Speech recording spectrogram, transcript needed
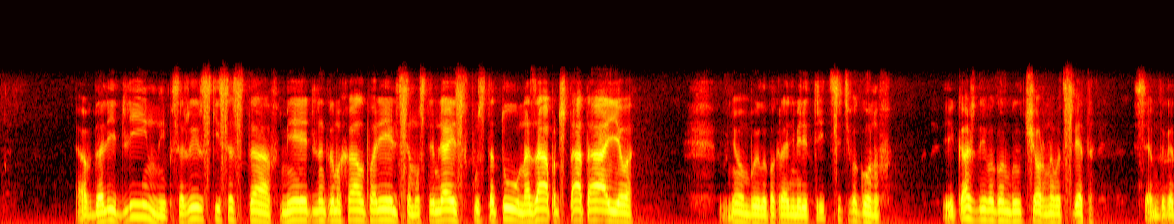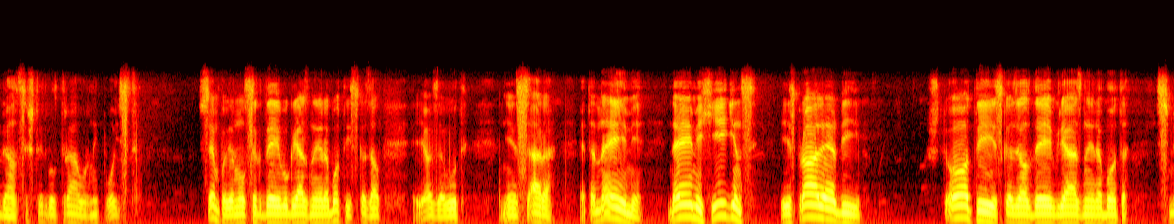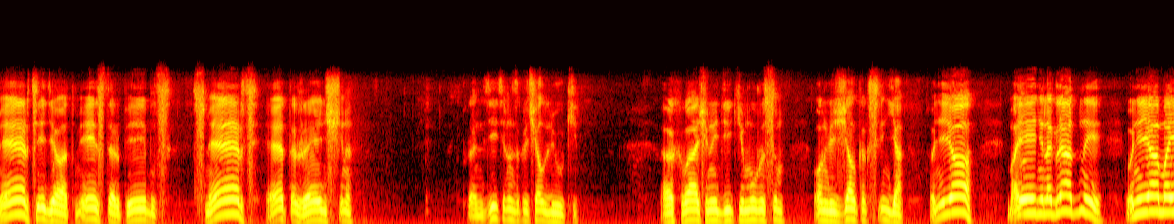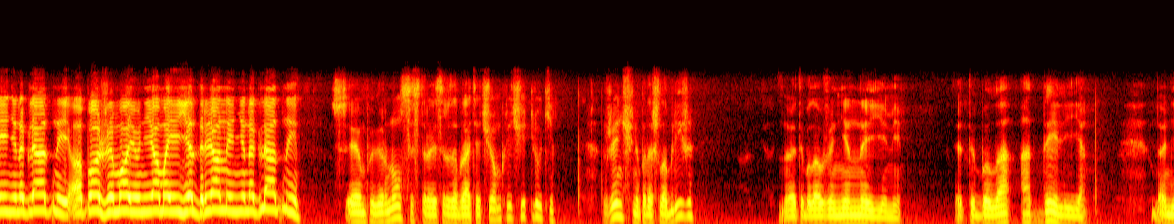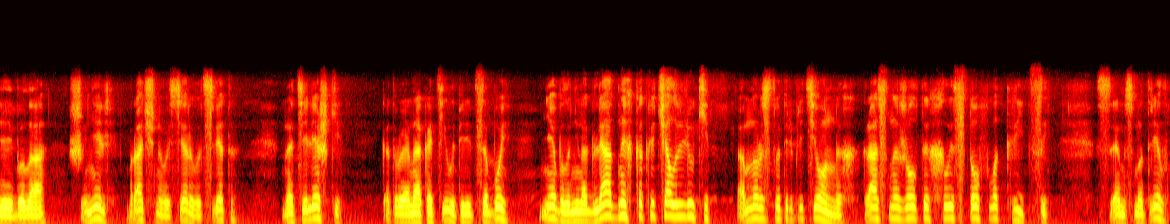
А вдали длинный пассажирский состав медленно громыхал по рельсам, устремляясь в пустоту на запад штата Айова. В нем было, по крайней мере, 30 вагонов, и каждый вагон был черного цвета. Сэм догадался, что это был траурный поезд. Сэм повернулся к Дэйву грязной работы и сказал, «Ее зовут не Сара, это Нейми, Нейми Хиггинс из Проверби. «Что ты?» — сказал Дэйв, грязная работа. «Смерть идет, мистер Пиблс. Смерть — это женщина!» Пронзительно закричал Люки. Охваченный диким ужасом, он визжал, как свинья. «У нее мои ненаглядные! У нее мои ненаглядные! О, боже мой, у нее мои ядреные ненаглядные!» Сэм повернулся, стараясь разобрать, о чем кричит Люки. Женщина подошла ближе, но это была уже не Нейями. Это была Аделия. На ней была шинель мрачного серого цвета. На тележке, которую она катила перед собой, не было ни наглядных, как кричал Люки, а множество переплетенных, красно-желтых хлыстов лакрицы. Сэм смотрел,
